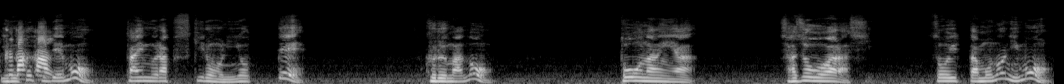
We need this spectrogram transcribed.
いる時でもタイムラプス機能によって、車の盗難や車上荒らし、そういったものにも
